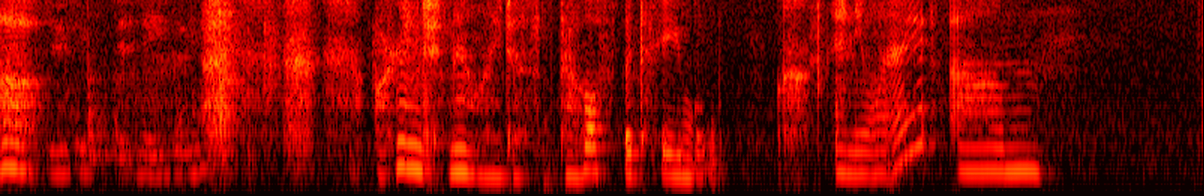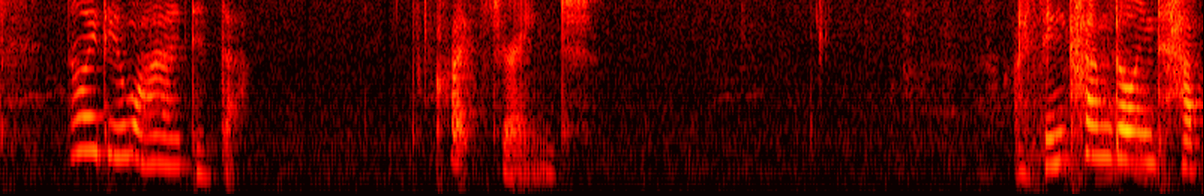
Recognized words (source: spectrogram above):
Orange nearly just fell off the table. Anyway, um, no idea why I did that. It's quite strange. I think I'm going to have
